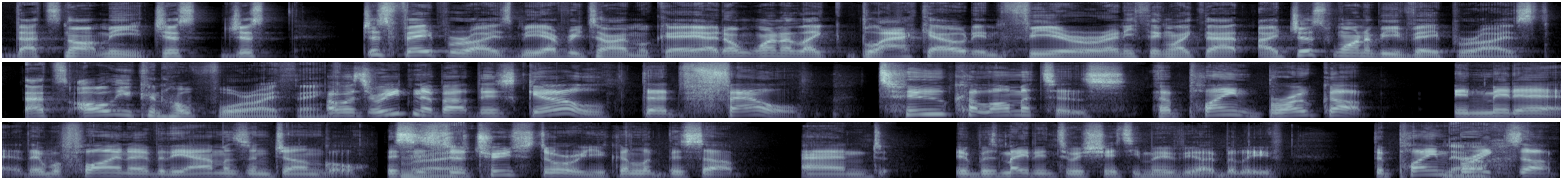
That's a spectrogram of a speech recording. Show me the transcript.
that's not me. Just just just vaporize me every time, okay? I don't want to like black out in fear or anything like that. I just want to be vaporized. That's all you can hope for, I think. I was reading about this girl that fell two kilometers. Her plane broke up in midair. They were flying over the Amazon jungle. This is Right. a true story. You can look this up. And it was made into a shitty movie, I believe. The plane No. breaks up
